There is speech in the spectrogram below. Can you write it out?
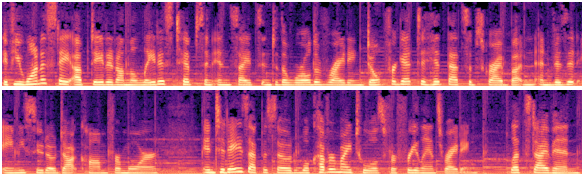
If you want to stay updated on the latest tips and insights into the world of writing, don't forget to hit that subscribe button and visit amysuto.com for more. In today's episode, we'll cover my tools for freelance writing. Let's dive in.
